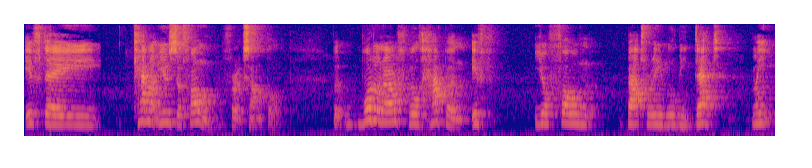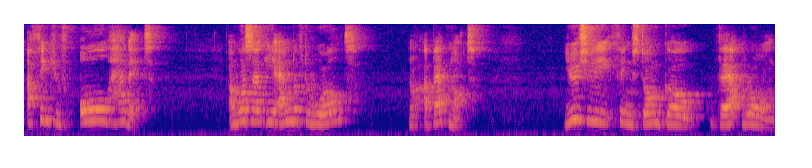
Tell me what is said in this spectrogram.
if they cannot use a phone, for example. But what on earth will happen if your phone battery will be dead? I mean, I think you've all had it. And was that the end of the world? No, I bet not. Usually things don't go that wrong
